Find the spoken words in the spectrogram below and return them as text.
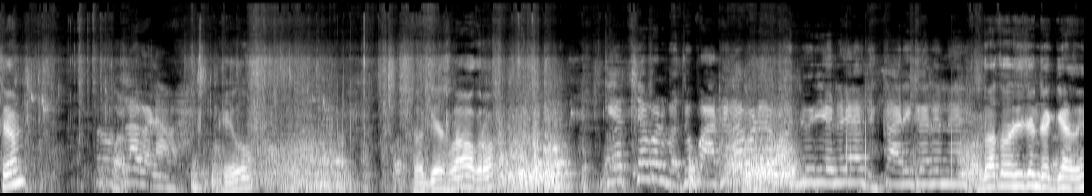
કેમ? એવું? ગેસ લાવો કરો. ગેસ છે જગ્યા છે.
